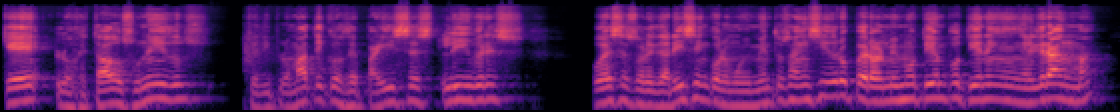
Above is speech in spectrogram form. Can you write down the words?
que los Estados Unidos, que diplomáticos de países libres, pues se solidaricen con el movimiento San Isidro, pero al mismo tiempo tienen en el Granma,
